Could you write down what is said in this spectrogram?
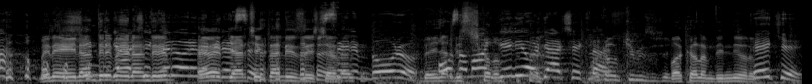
beni eğlendirip Şimdi eğlendirip gerçekleri evet öğrenebilirsin. gerçeklerle yüzleşeceğim. Selim doğru. Beyler o biz zaman çıkalım. geliyor gerçekler. kim üzecek? Bakalım dinliyorum. Peki.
